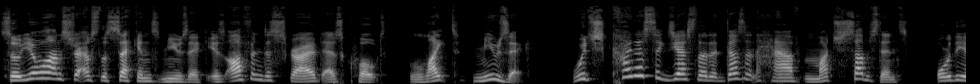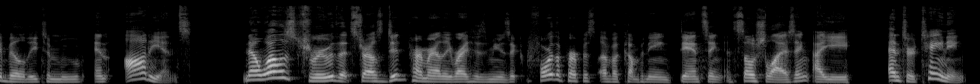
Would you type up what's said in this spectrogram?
So Johann Strauss II's music is often described as, quote, light music, which kind of suggests that it doesn't have much substance or the ability to move an audience. Now, while it's true that Strauss did primarily write his music for the purpose of accompanying dancing and socializing, i.e., entertaining,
